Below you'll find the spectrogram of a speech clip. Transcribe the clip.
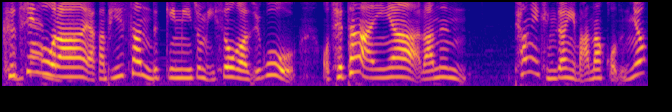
그. 친구랑 약간 비슷한 느낌이 좀 있어가지고 어, 재탕 아니냐라는 평이 굉장히 많았거든요.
